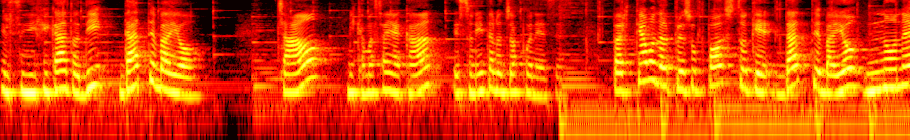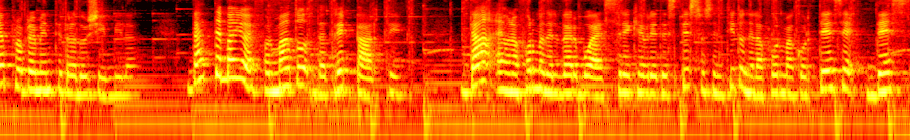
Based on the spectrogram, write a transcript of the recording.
il significato di datte bayo. Ciao, mi chiamo Sayaka e sono italo-giapponese. Partiamo dal presupposto che datte bayo non è propriamente traducibile. Datte bayo è formato da tre parti. Da è una forma del verbo essere che avrete spesso sentito nella forma cortese des.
